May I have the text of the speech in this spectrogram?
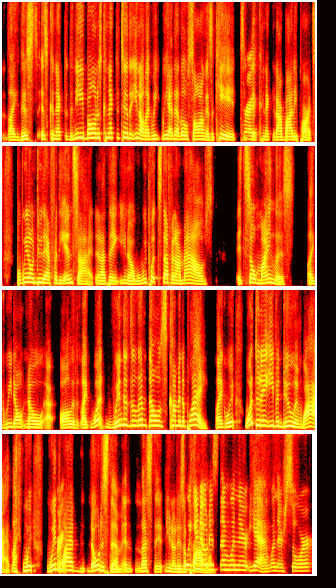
like this is connected the knee bone is connected to the you know like we we had that little song as a kid to, right. that connected our body parts but we don't do that for the inside and i think you know when we put stuff in our mouths it's so mindless like we don't know uh, all of it like what when does the lymph nodes come into play like what what do they even do and why like when, when right. do i notice them unless they, you know there's a well, problem you notice them when they're yeah when they're sore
